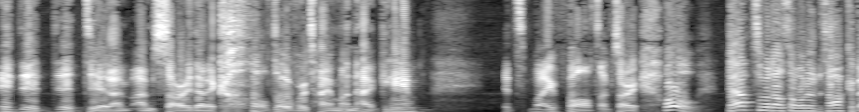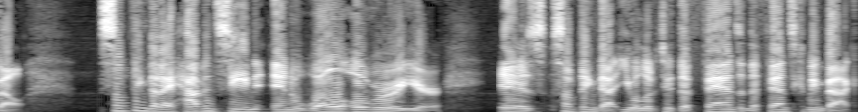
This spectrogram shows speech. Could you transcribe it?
It, it, it did. I'm, I'm sorry that I called overtime on that game. It's my fault. I'm sorry. Oh, that's what else I wanted to talk about. Something that I haven't seen in well over a year is something that you alluded to the fans and the fans coming back.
